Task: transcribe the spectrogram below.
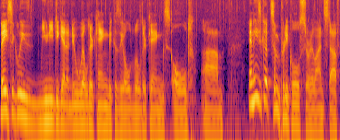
basically, you need to get a new Wilder King because the old Wilder King's old. Um, and he's got some pretty cool storyline stuff.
